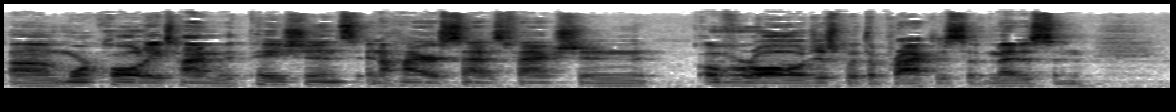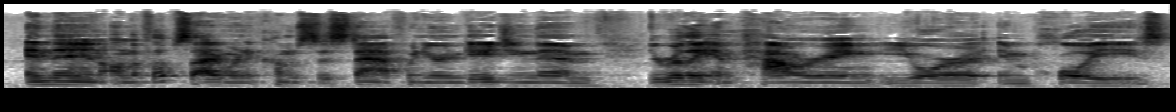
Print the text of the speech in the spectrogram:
Um, more quality time with patients and a higher satisfaction overall just with the practice of medicine. And then on the flip side, when it comes to staff, when you're engaging them, you're really empowering your employees.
